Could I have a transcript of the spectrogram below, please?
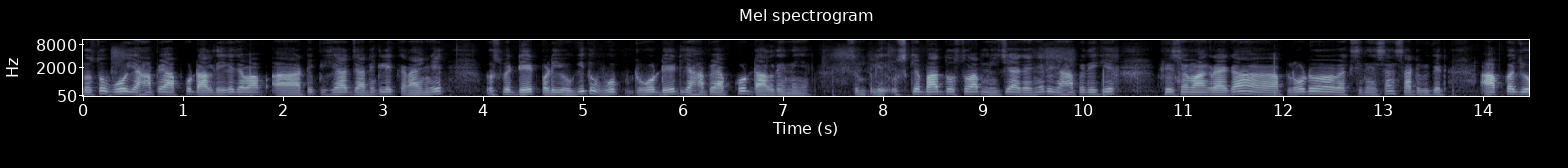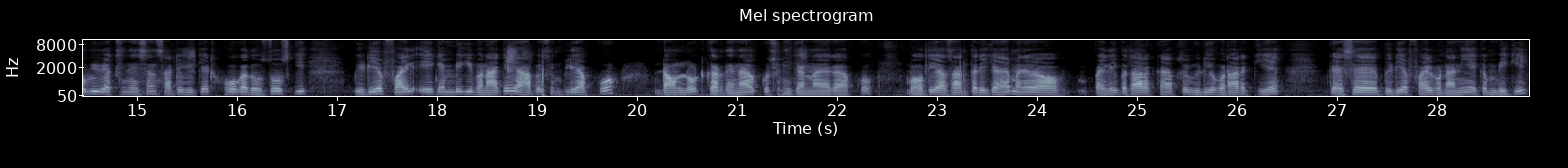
दोस्तों, वो यहाँ पे आपको डाल देगा जब आप R T P C R जाने के लिए कराएँगे तो उस पर डेट पड़ी होगी तो वो वो डेट यहाँ पे आपको डाल देनी है सिंपली उसके बाद दोस्तों, आप नीचे आ जाएँगे तो यहाँ पे देखिए, फिर से मांग रहेगा अपलोड वैक्सीनेशन सर्टिफिकेट आपका जो भी वैक्सीनेशन सर्टिफिकेट होगा दोस्तों, उसकी पीडीएफ फ़ाइल एक एम की बना के यहाँ पे सिंपली आपको डाउनलोड कर देना है और कुछ नहीं करना है आपको। बहुत ही आसान तरीका है, मैंने पहले ही बता रखा है, आपसे वीडियो बना रखी है, कैसे पीडीएफ फ़ाइल बनानी है एक एम की,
